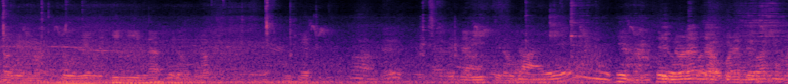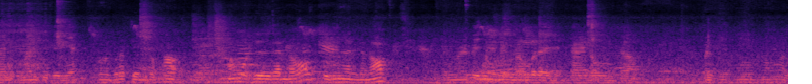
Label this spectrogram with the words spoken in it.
เราเรียนมาดูเรียนยินดีนะพี่น้องเนาะเพชรเพชรดีพี่น้องได้เห็นกินแล้วเจ้าก็ได้เป็นมันมันจะเป็นเนี้ยคนประเต็มกระเพาะเขาหมดคือกันเนาะกินเงินกันเนาะมันไม่เป็นอย่างนี้น้องไม่ได้กายลงเขา มันเพชรนี่เขาห้อง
